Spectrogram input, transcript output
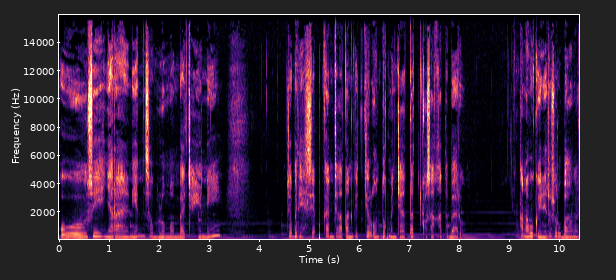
aku sih nyaranin sebelum membaca ini coba deh siapkan catatan kecil untuk mencatat kosakata baru. Karena buku ini tuh seru banget.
